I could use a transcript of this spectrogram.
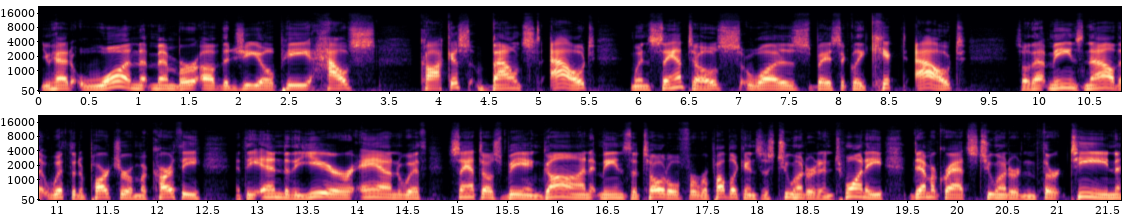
you had one member of the GOP House caucus bounced out when Santos was basically kicked out. So that means now that with the departure of McCarthy at the end of the year and with Santos being gone, it means the total for Republicans is 220, Democrats 213.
